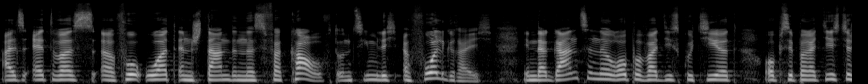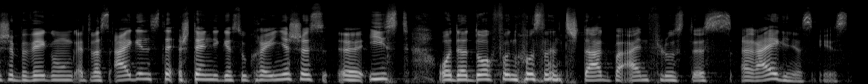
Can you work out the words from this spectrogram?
als etwas äh, vor Ort entstandenes verkauft und ziemlich erfolgreich. In der ganzen Europa war diskutiert, ob separatistische Bewegung etwas eigenständiges ukrainisches äh, ist oder doch von Russland stark beeinflusstes Ereignis ist.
